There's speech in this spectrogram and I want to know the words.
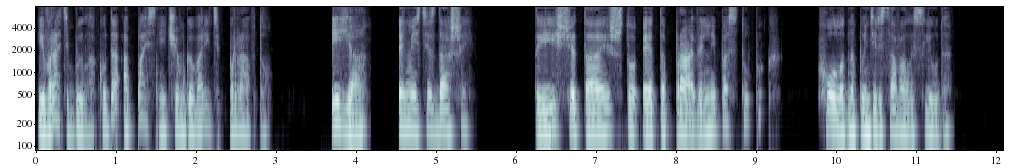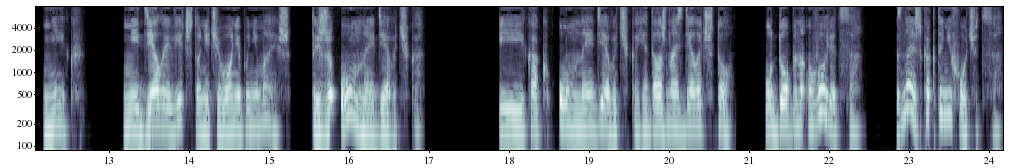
и врать было куда опаснее, чем говорить правду. И я вместе с Дашей. «Ты считаешь, что это правильный поступок?» — холодно поинтересовалась Люда. «Ник, не делай вид, что ничего не понимаешь. Ты же умная девочка». «И как умная девочка я должна сделать что? Удобно уволиться? Знаешь, как-то не хочется».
